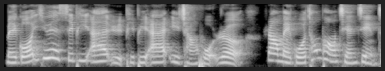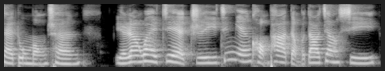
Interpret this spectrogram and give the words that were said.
美国一月 CPI 与 PPI 异常火热，让美国通膨前景再度蒙尘，也让外界质疑今年恐怕等不到降息。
